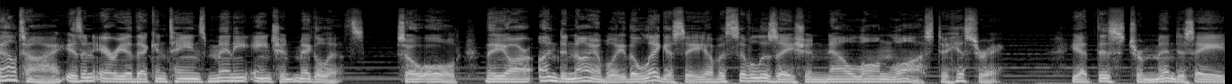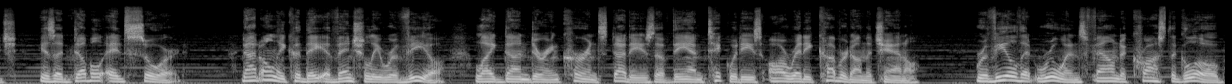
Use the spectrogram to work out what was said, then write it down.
Altai is an area that contains many ancient megaliths, so old they are undeniably the legacy of a civilization now long lost to history. Yet this tremendous age is a double-edged sword. Not only could they eventually reveal, like done during current studies of the antiquities already covered on the channel, reveal that ruins found across the globe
